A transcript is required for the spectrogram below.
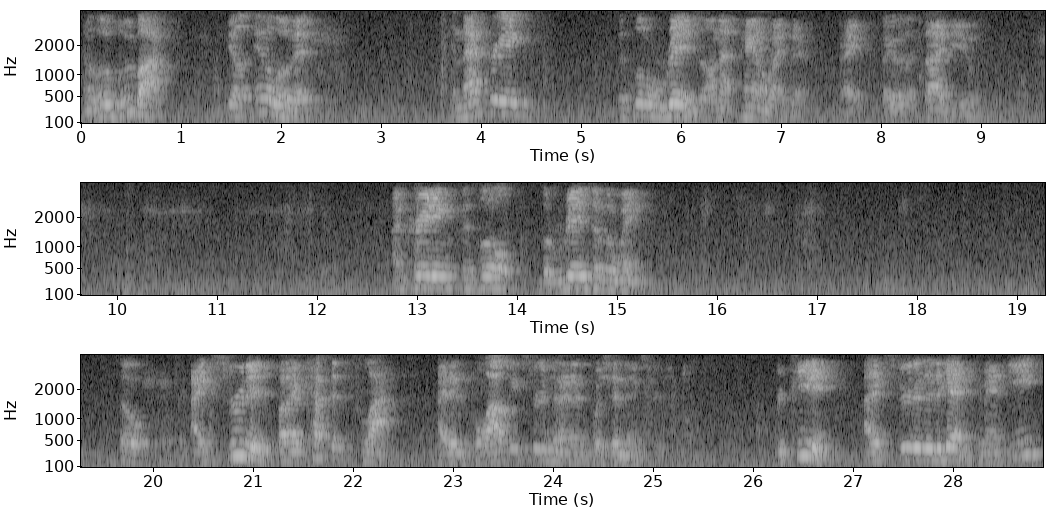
and a little blue box, scale it in a little bit. And that creates this little ridge on that panel right there, right? If I go to the side view, I'm creating this little, the ridge of the wing. extruded, but I kept it flat. I didn't pull out the extrusion, I didn't push in the extrusion. Repeating, I extruded it again. Command E,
